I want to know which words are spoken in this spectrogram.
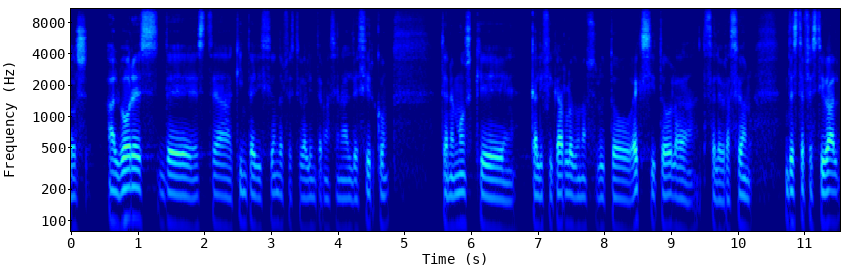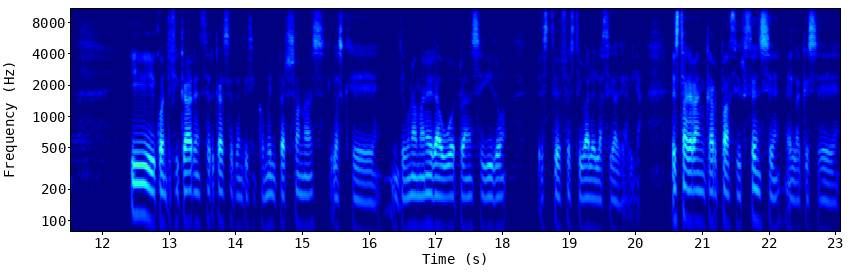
Los albores de esta quinta edición del Festival Internacional de Circo tenemos que calificarlo de un absoluto éxito, la celebración de este festival y cuantificar en cerca de 75.000 personas las que de una manera u otra han seguido este festival en la ciudad de Ávila. Esta gran carpa circense en la que se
